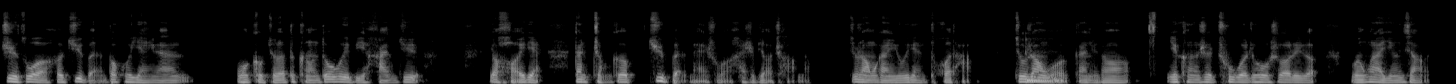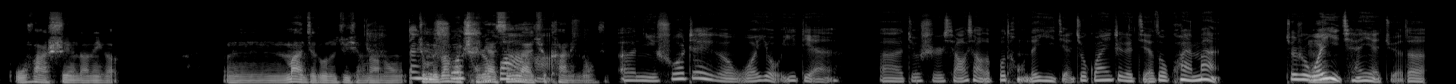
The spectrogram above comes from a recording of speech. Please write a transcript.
制作和剧本，包括演员，我可觉得可能都会比韩剧要好一点。但整个剧本来说还是比较长的，就让我感觉有一点拖沓，就让我嗯，感觉到，也可能是出国之后受到这个文化影响，无法适应到那个。嗯，慢节奏的剧情当中，但就是没办法沉下心来去，看那个东西。呃，你说这个我有一点，呃，就是小小的不同的意见，就关于这个节奏快慢。就是我以嗯前也觉得，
